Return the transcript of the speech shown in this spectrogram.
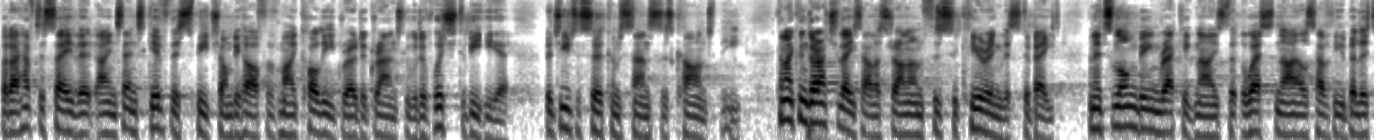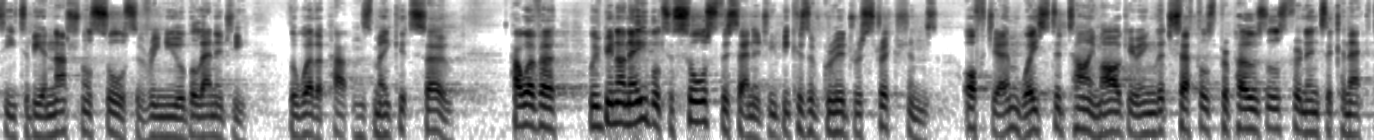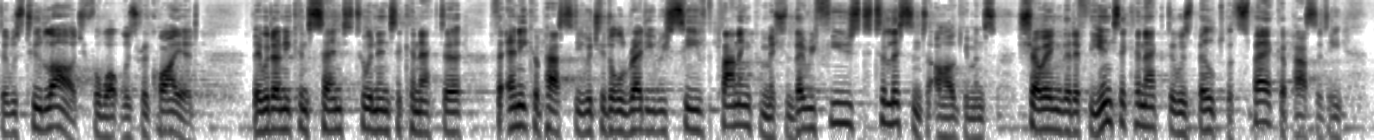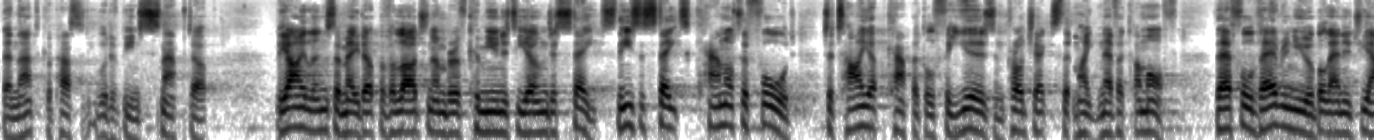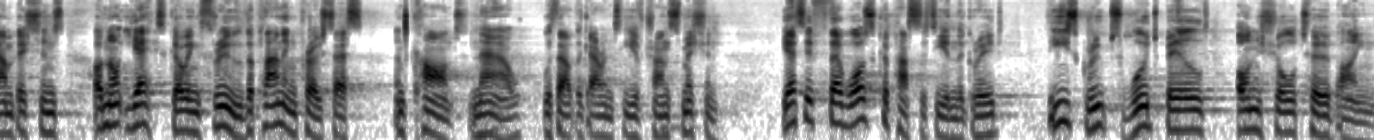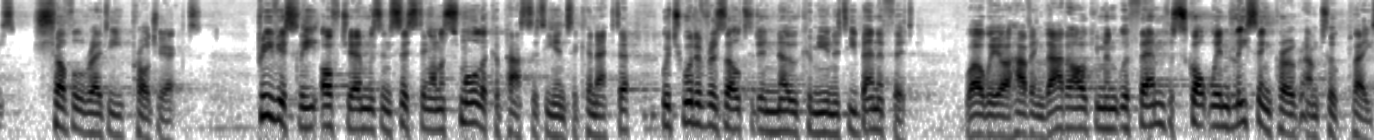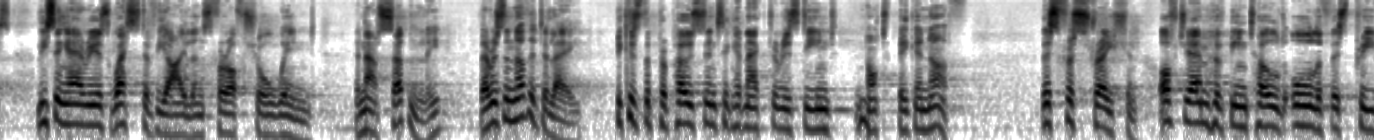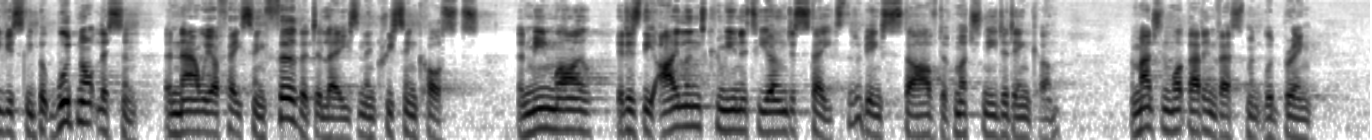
But I have to say that I intend to give this speech on behalf of my colleague, Rhoda Grant, who would have wished to be here, but due to circumstances can't be. Can I congratulate Alistair Allen for securing this debate? And it's long been recognised that the West Niles have the ability to be a national source of renewable energy. The weather patterns make it so. However, we've been unable to source this energy because of grid restrictions. Ofgem wasted time arguing that Sheffield's proposals for an interconnector was too large for what was required. They would only consent to an interconnector for any capacity which had already received planning permission. They refused to listen to arguments showing that if the interconnector was built with spare capacity, then that capacity would have been snapped up. The islands are made up of a large number of community-owned estates. These estates cannot afford to tie up capital for years in projects that might never come off. Therefore, their renewable energy ambitions are not yet going through the planning process and can't now without the guarantee of transmission. Yet if there was capacity in the grid, these groups would build onshore turbines, shovel-ready projects. Previously, Ofgem was insisting on a smaller capacity interconnector, which would have resulted in no community benefit. While we are having that argument with them, the ScotWind leasing programme took place, leasing areas west of the islands for offshore wind. And now suddenly, there is another delay, because the proposed interconnector is deemed not big enough. This frustration. Ofgem have been told all of this previously but would not listen and now we are facing further delays and increasing costs. And meanwhile, it is the island community-owned estates that are being starved of much-needed income. Imagine what that investment would bring.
